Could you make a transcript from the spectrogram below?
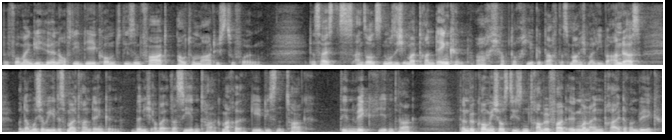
bevor mein Gehirn auf die Idee kommt, diesem Pfad automatisch zu folgen. Das heißt, ansonsten muss ich immer dran denken. Ach, ich habe doch hier gedacht, das mache ich mal lieber anders. Und da muss ich aber jedes Mal dran denken. Wenn ich aber das jeden Tag mache, gehe diesen Tag, den Weg jeden Tag, dann bekomme ich aus diesem Trampelpfad irgendwann einen breiteren Weg,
